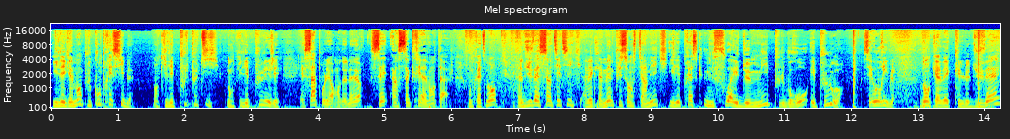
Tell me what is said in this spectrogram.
Il est également plus compressible, donc il est plus petit, donc il est plus léger. Et ça, pour les randonneurs, c'est un sacré avantage. Concrètement, un duvet synthétique avec la même puissance thermique, il est presque une fois et demie plus gros et plus lourd. C'est horrible. Donc avec le duvet,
